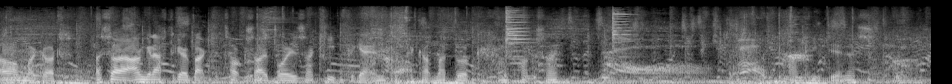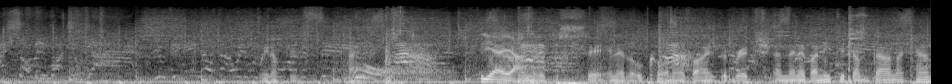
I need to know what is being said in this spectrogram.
Oh my god. Uh, Sorry, I'm gonna have to go back to Toxide, boys. I keep forgetting to pick up my book Toxide. Can't keep doing this. Wait up here. Yeah, yeah, I'm gonna just sit in a little corner by the bridge, and then if I need to jump down, I can.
